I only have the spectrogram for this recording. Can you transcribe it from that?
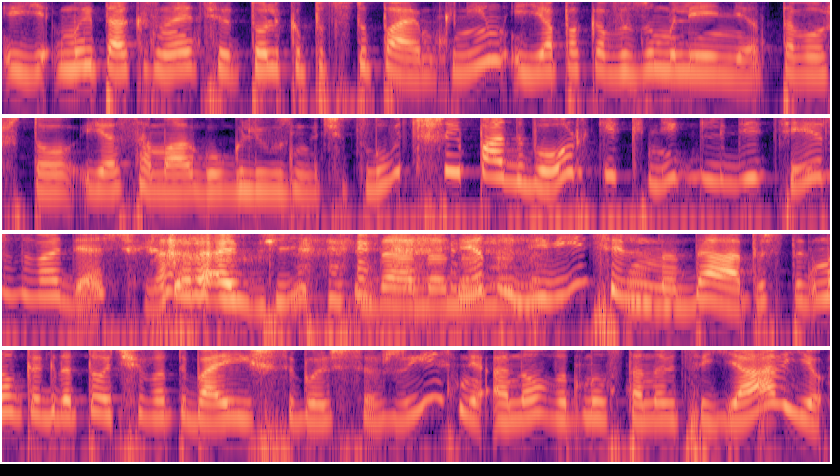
и мы так, знаете, только подступаем к ним, и я пока в изумлении от того, что я сама гуглю, значит, лучшие подборки книг для детей, разводящихся родителей. Да, да, да. И это удивительно, да, потому что, ну, когда то, чего ты боишься больше в жизни, оно вот, ну, становится явью,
